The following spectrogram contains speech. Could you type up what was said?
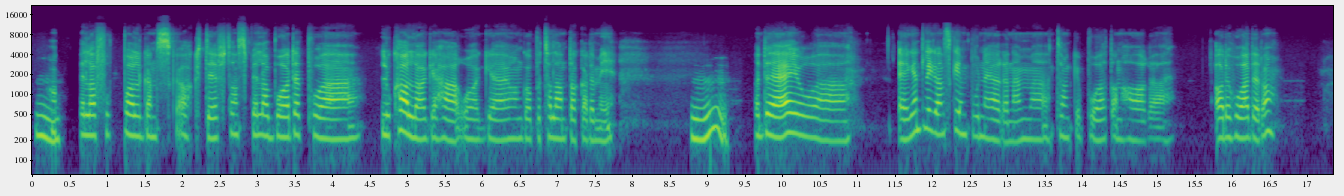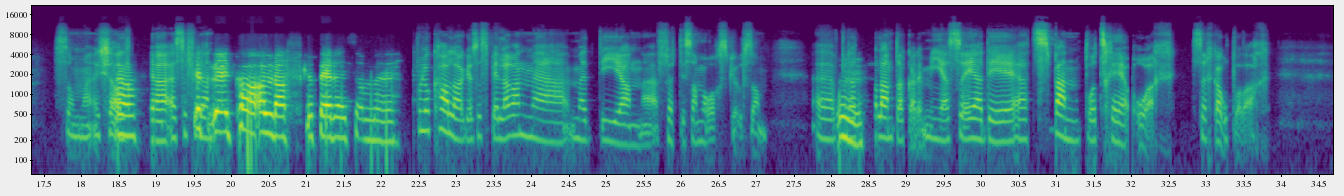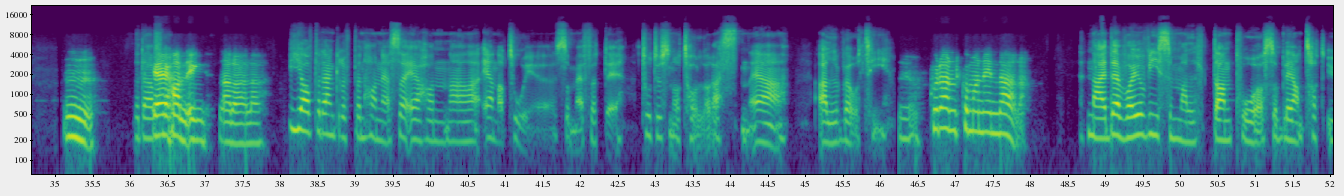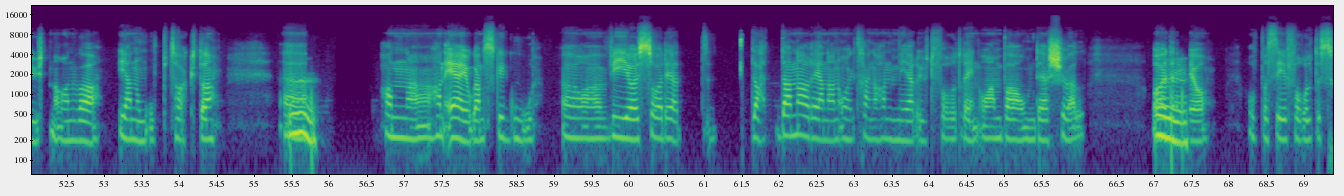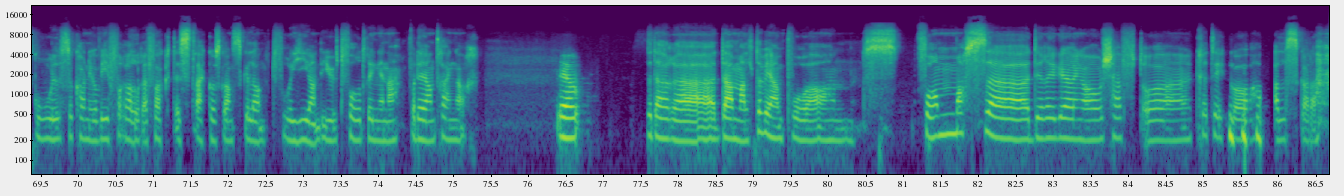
Mm. Spiller fotball ganske aktivt. Han spiller både på eh, lokallaget her og eh, han går på talentakademi. Mm. Og det er jo uh, egentlig ganske imponerende med tanke på at han har uh, ADHD, da. Som ikke Ja. alltid er så fren. Hva aldersgruppe er det som uh... På lokallaget så spiller han med, med de han er født i samme årskull som. Eh, på Mm. talentakademiet så er de et spenn på tre år, cirka oppover. mm. Er han yngst der, da, eller? Ja, på den gruppen han er, så er han én en av to eh, som er født i 2012, og resten er 11 og 10. Ja. Hvordan kom han inn der, da? Nei, det var jo vi som meldte han på, og så ble han tatt ut når han var gjennom opptak, da. Eh, Mm. han, eh, han er jo ganske god, og vi så det at de- denne arenaen òg trenger han mer utfordring, og han ba om det sjøl. Og det Mm. er jo holdt si, I forhold til skolen så kan jo vi foreldre faktisk strekke oss ganske langt for å gi han de utfordringene på det han trenger. Ja. Så der, eh, der meldte vi han på. Han får masse dirigeringer og kjeft og kritikk, og han elsker det.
